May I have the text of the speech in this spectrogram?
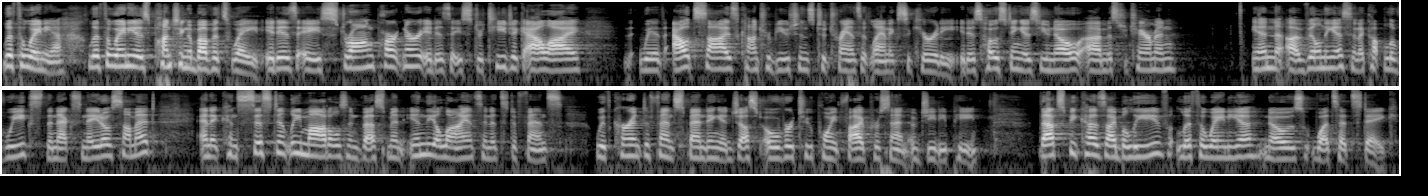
Lithuania. Lithuania is punching above its weight. It is a strong partner, it is a strategic ally with outsized contributions to transatlantic security. It is hosting, as you know, uh, Mr. Chairman, in uh, Vilnius in a couple of weeks, the next NATO summit, and it consistently models investment in the alliance and its defense, with current defense spending at just over 2.5% of GDP. That's because I believe Lithuania knows what's at stake.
